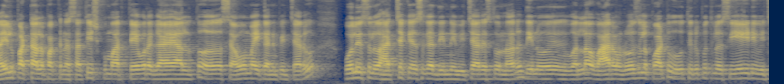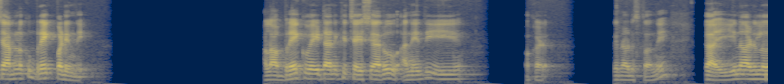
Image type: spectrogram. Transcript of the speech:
రైలు పట్టాల పక్కన సతీష్ కుమార్ తీవ్ర గాయాలతో శవమై కనిపించారు. పోలీసులు హత్య కేసుగా దీన్ని విచారిస్తున్నారు. దీనివల్ల వారం రోజుల పాటు తిరుపతిలో సిఐడి విచారణకు బ్రేక్ పడింది. అలా బ్రేక్ వేయటానికి చేశారు అనేది ఒక ఇది నడుస్తోంది. ఇక ఈనాడులో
